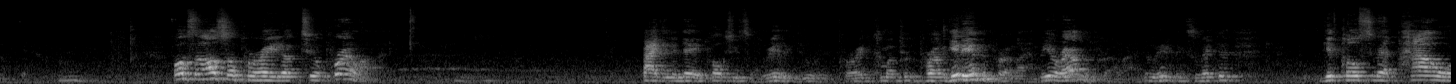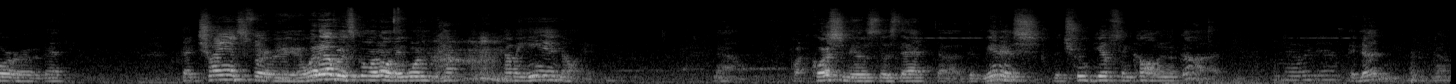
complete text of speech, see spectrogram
Folks also parade up to a prayer line. Back in the day, folks used to really do it. Parade, come up to the prayer, line, get in the prayer line, be around the prayer line, do anything so they could get close to that power, that that transfer or whatever is going on, they want to have, have an end on it. Now, the question is, does that uh, diminish the true gifts and calling of God? No, it doesn't. It doesn't, no.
